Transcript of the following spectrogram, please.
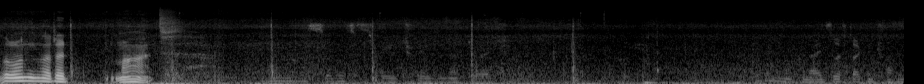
the one that I marked. So there's three trees in that direction. Any more grenades left I can try and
